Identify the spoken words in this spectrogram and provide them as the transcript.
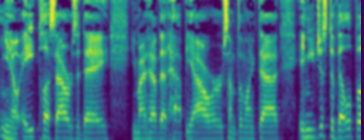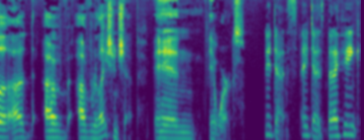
you know eight plus hours a day you might have that happy hour or something like that and you just develop a, a, a, relationship and it works It does. It does. But I think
